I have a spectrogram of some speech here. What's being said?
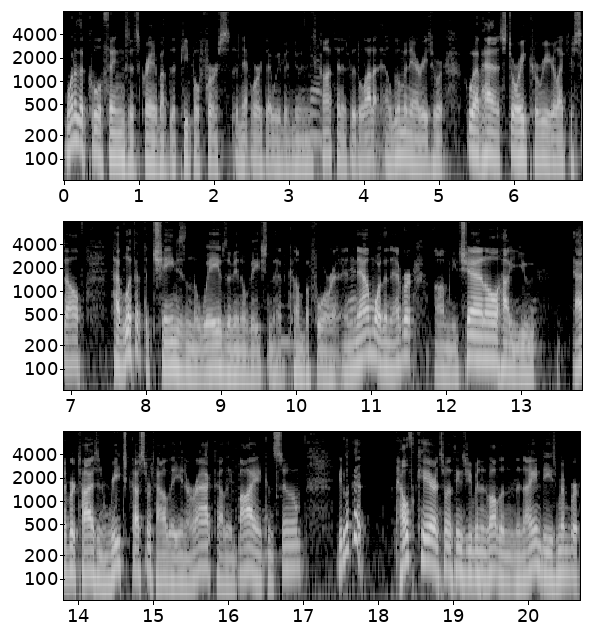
One of the cool things that's great about the People First network that we've been doing this yeah. content is with a lot of luminaries who, are, who have had a storied career like yourself, have looked at the changes and the waves of innovation that have come mm-hmm. before it. And yeah. now more than ever, omni-channel, how you advertise and reach customers, how they interact, how they buy and consume. If you look at healthcare and some of the things you've been involved in, in the 90s, remember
